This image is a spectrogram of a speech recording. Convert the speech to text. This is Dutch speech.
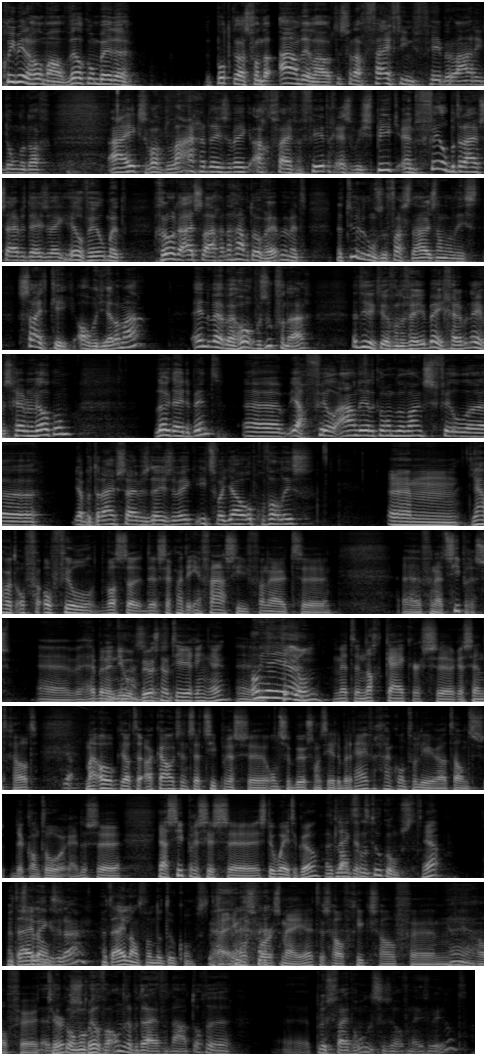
Goedemiddag allemaal, welkom bij de, de podcast van de aandeelhouders. Vandaag 15 februari, donderdag. AX wat lager deze week, 8,45 as we speak. En veel bedrijfscijfers deze week, heel veel met grote uitslagen. En daar gaan we het over hebben met natuurlijk onze vaste huisanalist Sidekick Albert Jellema. En we hebben hoog bezoek vandaag, de directeur van de VUB, Gerben Evers. Gerben, welkom. Leuk dat je er bent. Uh, ja, veel aandelen komen er langs, veel uh, ja, bedrijfscijfers deze week. Iets wat jou opgevallen is? Um, ja, wat op, opviel was de, de, zeg maar de invasie vanuit, uh, uh, vanuit Cyprus. Uh, we hebben een nieuwe beursnotering, hè? oh, ja, ja. Met de nachtkijkers recent gehad. Ja. Maar ook dat de accountants uit Cyprus onze beursgenoteerde bedrijven gaan controleren, althans de kantoren. Dus ja, Cyprus is, is the way to go. Het land van de toekomst. Ja. Het eiland, ze daar? het eiland van de toekomst. Ja, Engels volgens mij. Hè? Het is half Grieks, half, half uh, Turks. Er komen ook heel veel andere bedrijven vandaan, toch? De plus 500 zo van deze wereld.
